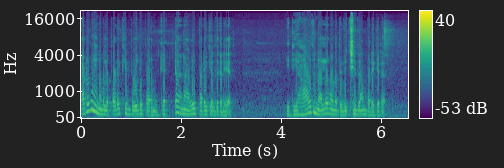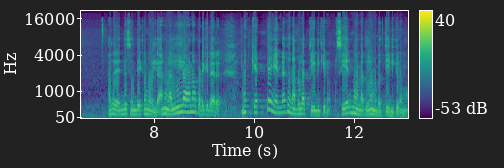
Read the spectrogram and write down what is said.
கடவுள் நம்மளை படைக்கும் போது பாருங்கள் கெட்டனாவே படைக்கிறது கிடையாது. எதையாவது நல்ல குணத்தை வச்சு தான் படைக்கிறார். அதில் எந்த சந்தேகமும் இல்லை. ஆனால் நல்லவனாக படைக்கிறாரு. ஆனால் கெட்ட எண்ணத்தை நம்மளா தேடிக்கிறோம். சேர்மானத்தில் நம்ம தேடிக்கிறோமா?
